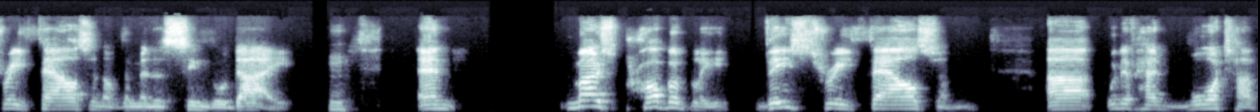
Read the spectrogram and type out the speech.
3,000 of them in a single day? Hmm. And most probably, these 3,000 uh, would have had water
